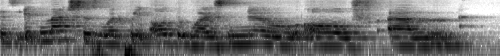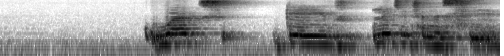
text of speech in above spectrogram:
of, it matches what we otherwise know of um, what gave legitimacy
